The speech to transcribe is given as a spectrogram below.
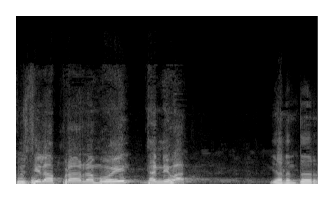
कुस्तीला प्रारंभ होईल. धन्यवाद. यानंतर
